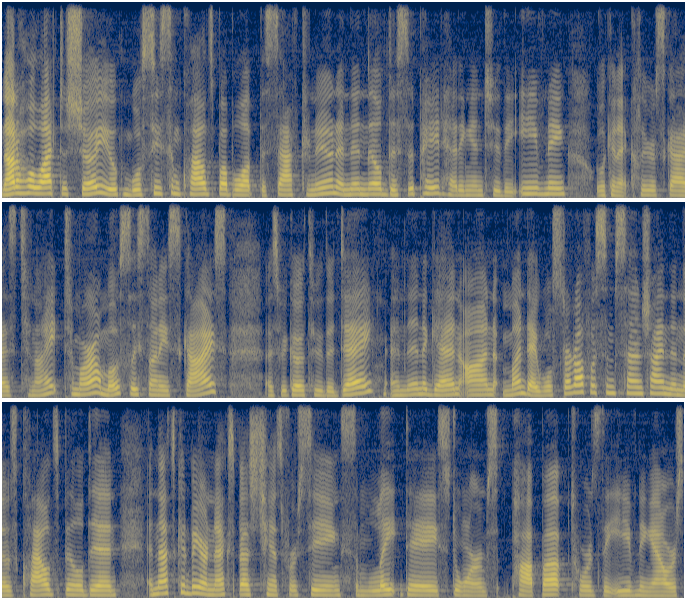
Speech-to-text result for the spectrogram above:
Not a whole lot to show you. We'll see some clouds bubble up this afternoon and then they'll dissipate heading into the evening. We're looking at clear skies tonight. Tomorrow, mostly sunny skies as we go through the day. And then again on Monday, we'll start off with some sunshine, then those clouds build in. And that's going to be our next best chance for seeing some late day storms pop up towards the evening hours.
